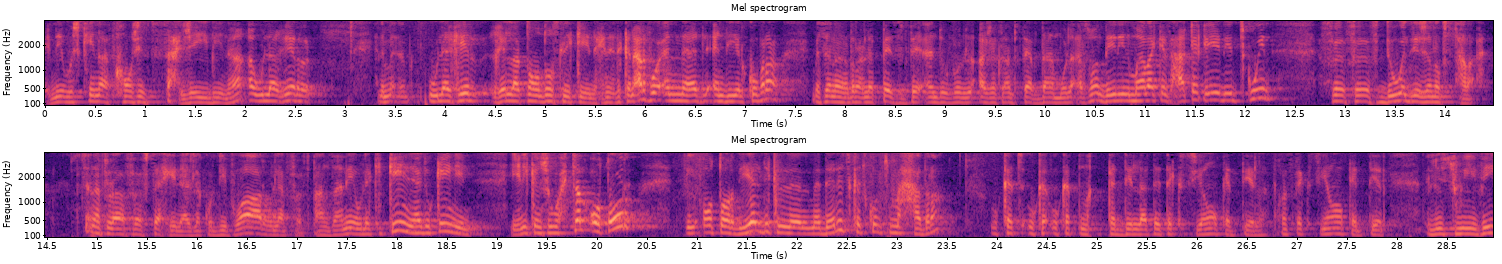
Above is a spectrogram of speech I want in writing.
يعني واش كاينة franchise بصح جايبينها أو لا غير ما- ولا غير غير la tendance اللي كاينة. حنا كنعرفوا أن هذه الأندية الكبرى مثلا نهضروا على PSV Eindhoven ولا اجاكس امستردام ولا ارسنال دايرين مراكز حقيقية ديال التكوين في, في, في الدول ديال جنوب الصحراء. مثلا في الساحل العاج كوت ديفوار ولا في, تنزانيا ولا كاين هادو كاينين. يعني كنشوفوا حتى الاطور الأطور ديال ديك المدارس كتكون تما حاضرة. وكت وك- وكتنق كدير la détection كدير la prospection كدير le suivi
